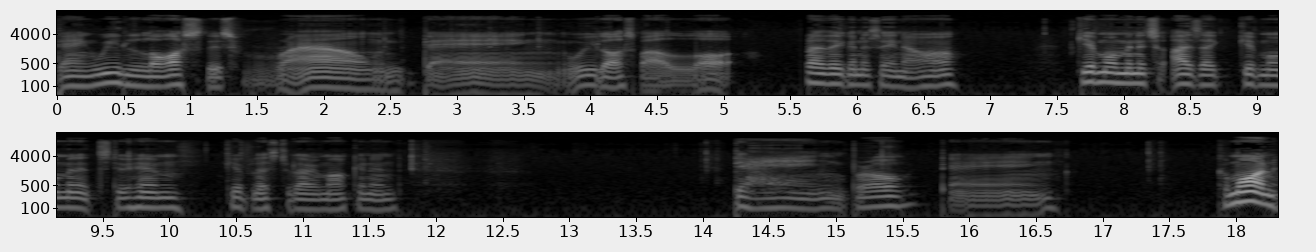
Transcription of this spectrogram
dang, we lost this round. Dang, we lost by a lot. What are they gonna say now, huh? Give more minutes to Isaac. Give more minutes to him. Give less to Lauri Markkanen. Dang, bro. Dang. Come on.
